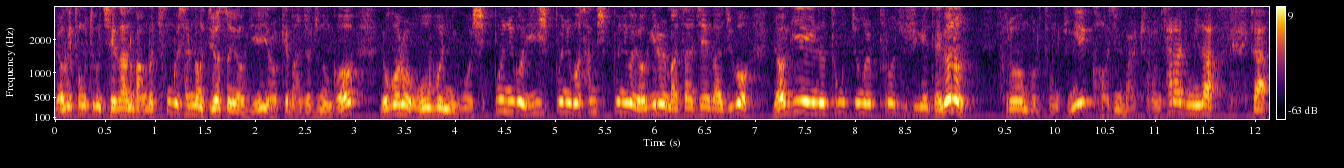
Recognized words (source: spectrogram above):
여기 통증 제거하는 방법 충분히 설명드렸어요. 여기 이렇게 만져주는 거. 요거를 5분이고 10분이고 20분이고 30분이고 여기를 마사지 해가지고 여기에 있는 통증을 풀어주시게 되면은 그런 무릎 통증이 거짓말처럼 사라집니다. 자,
